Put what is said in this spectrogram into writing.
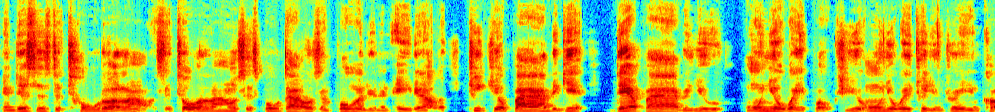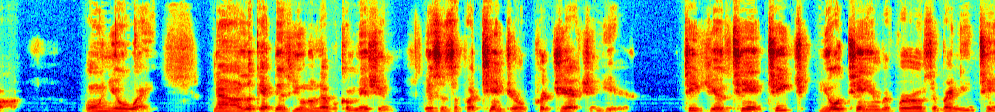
and this is the total allowance. The total allowance is four thousand four hundred and eighty dollars. Teach your five to get their five, and you on your way, folks. You're on your way to your dream car. On your way. Now look at this unilevel commission. This is a potential projection here. Teach your 10, teach your 10 referrals to bring in 10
